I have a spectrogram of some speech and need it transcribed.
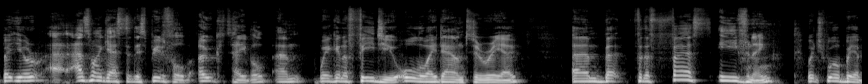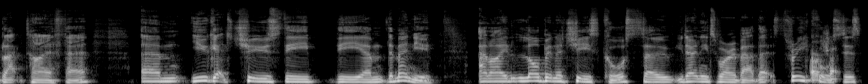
But you're as my guest at this beautiful oak table. Um, we're going to feed you all the way down to Rio. Um, but for the first evening, which will be a black tie affair, um, you get to choose the the um, the menu. And I lob in a cheese course, so you don't need to worry about that. It's Three Perfect. courses.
